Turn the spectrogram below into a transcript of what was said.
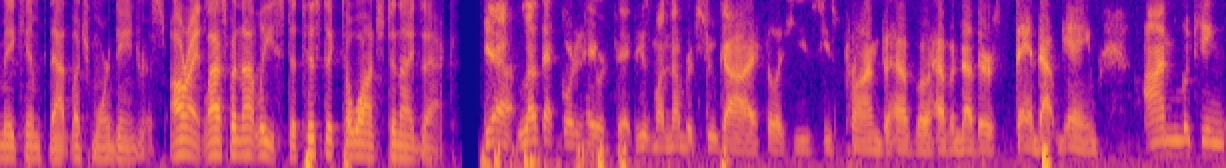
make him that much more dangerous. All right, last but not least, statistic to watch tonight, Zach. Yeah, love that Gordon Hayward pick. He's my number two guy. I feel like he's he's primed to have a, have another standout game. I'm looking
